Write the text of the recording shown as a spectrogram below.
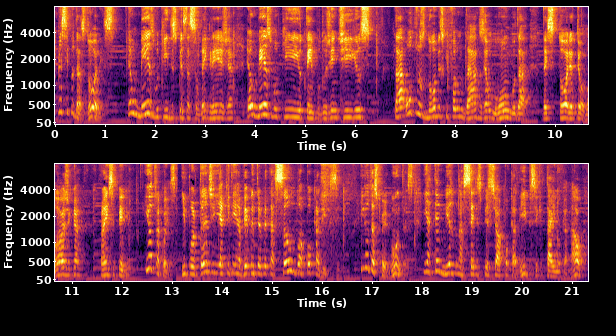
O princípio das dores é o mesmo que dispensação da igreja, é o mesmo que o tempo dos gentios, tá? outros nomes que foram dados ao longo da, da história teológica para esse período. E outra coisa importante e aqui tem a ver com a interpretação do Apocalipse. Em outras perguntas, e até mesmo na série especial Apocalipse que está aí no canal,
